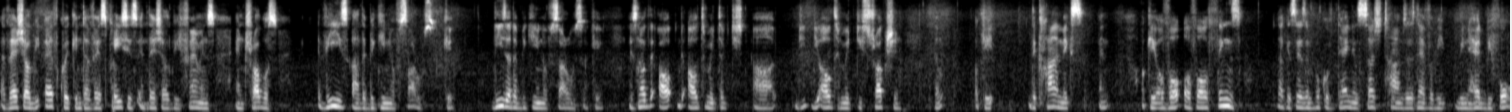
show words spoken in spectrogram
There shall be earthquake in diverse places and there shall be famines and troubles. These are the beginning of sorrows. Okay. These are the beginning of sorrows. Okay it's not the, the ultimate uh, the, the ultimate destruction. The, okay the climax and okay of all of all things like it says in the book of daniel such times has never be, been had before.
